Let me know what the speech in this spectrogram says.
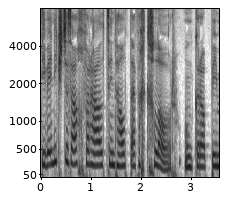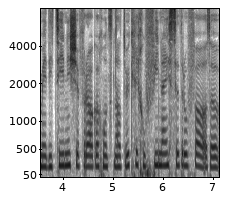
die wenigsten Sachverhalte sind halt einfach klar. Und gerade bei medizinischen Fragen kommt es halt wirklich auf Finesse drauf an. Also,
